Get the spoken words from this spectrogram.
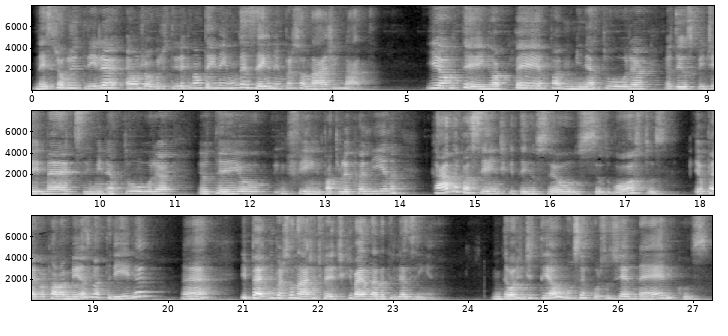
Nesse jogo de trilha, é um jogo de trilha que não tem nenhum desenho, nenhum personagem, nada. E eu tenho a Peppa em miniatura, eu tenho os PJ Masks em miniatura, eu tenho, enfim, Patrulha Canina. Cada paciente que tem os seus, seus gostos, eu pego aquela mesma trilha, né? E pego um personagem diferente que vai andar na trilhazinha. Então a gente tem alguns recursos genéricos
